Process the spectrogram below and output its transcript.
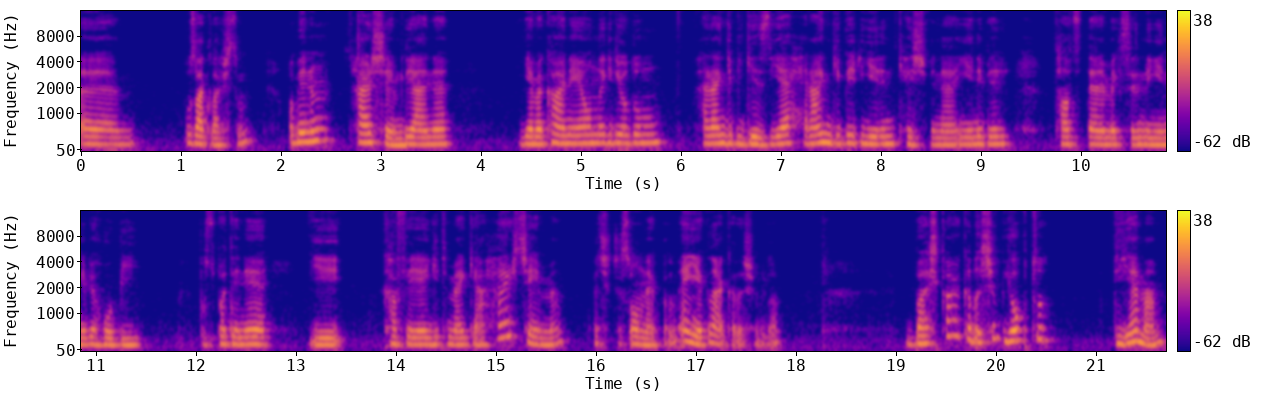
e, uzaklaştım. O benim her şeyimdi. Yani yemekhaneye onunla gidiyordum. Herhangi bir geziye, herhangi bir yerin keşfine, yeni bir tat denemek istediğimde yeni bir hobi, buz pateni, bir kafeye gitmek yani her şeyimi açıkçası onunla yapıyordum. En yakın arkadaşımdı. Başka arkadaşım yoktu diyemem.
